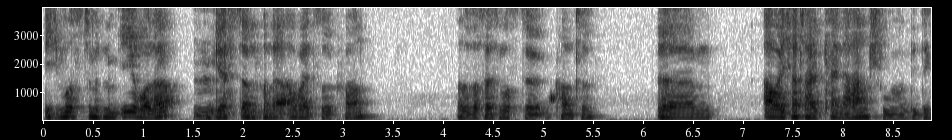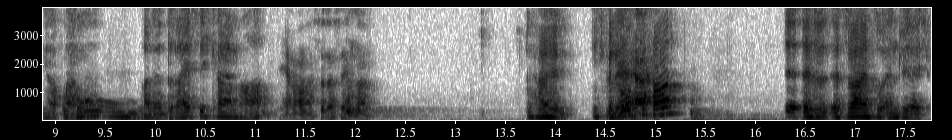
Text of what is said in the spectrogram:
ich musste mit einem E-Roller Mhm. gestern von der Arbeit zurückfahren. Also was heißt musste, konnte. Ähm, aber ich hatte halt keine Handschuhe und die Dinger fahren, Uh. fahren ja 30 km/h. Ja, warum hast du das denn gemacht? Hör hin. Ich bin Ja. losgefahren. Äh, Es, es war halt so, entweder ich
